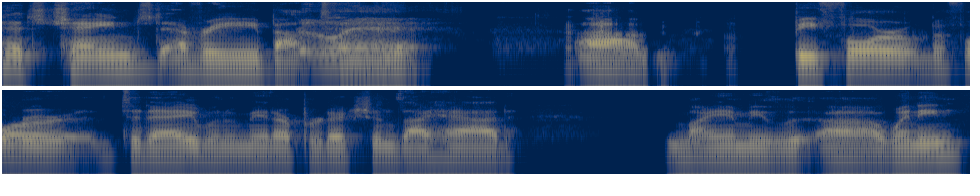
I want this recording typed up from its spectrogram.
It's changed every about Do ten minutes. um, before before today when we made our predictions i had miami uh, winning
